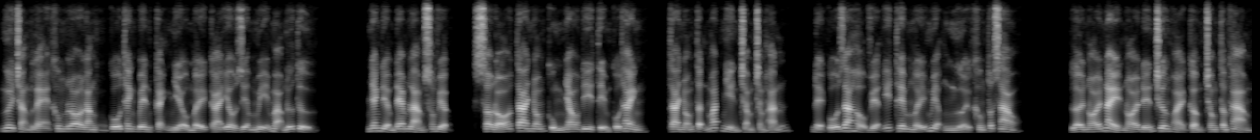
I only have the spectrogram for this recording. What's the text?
ngươi chẳng lẽ không lo lắng cô thanh bên cạnh nhiều mấy cái yêu diễm mỹ mạo nữ tử? Nhanh điểm đem làm xong việc, sau đó ta nhóm cùng nhau đi tìm cố thanh, ta nhóm tận mắt nhìn chằm chằm hắn, để cố ra hậu viện ít thêm mấy miệng người không tốt sao? Lời nói này nói đến trương hoài cẩm trong tâm khảm,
